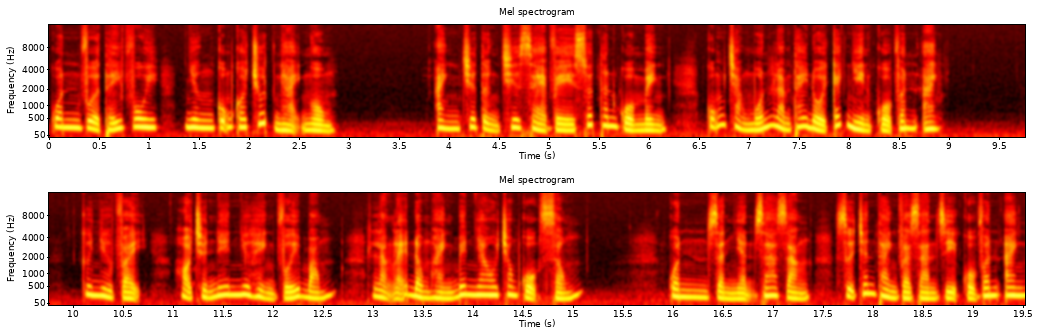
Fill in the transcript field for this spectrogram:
Quân vừa thấy vui nhưng cũng có chút ngại ngùng. Anh chưa từng chia sẻ về xuất thân của mình, cũng chẳng muốn làm thay đổi cách nhìn của Vân Anh. Cứ như vậy, họ trở nên như hình với bóng, lặng lẽ đồng hành bên nhau trong cuộc sống. Quân dần nhận ra rằng sự chân thành và giản dị của Vân Anh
